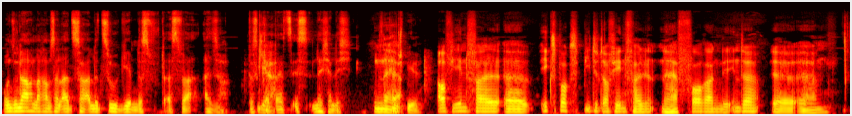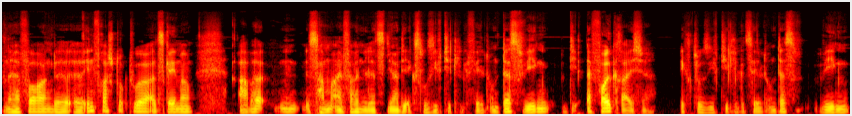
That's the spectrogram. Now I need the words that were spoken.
Und so nach und nach haben es dann alle, alle zugegeben. Das, das war, also, das, Ja. das ist lächerlich. Naja, Spiel. Auf jeden Fall, äh, Xbox bietet auf jeden Fall eine hervorragende Inter, äh, äh, eine hervorragende äh, Infrastruktur als Gamer, aber es haben einfach in den letzten Jahren die Exklusivtitel gefehlt und deswegen die erfolgreiche Exklusivtitel gezählt und deswegen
